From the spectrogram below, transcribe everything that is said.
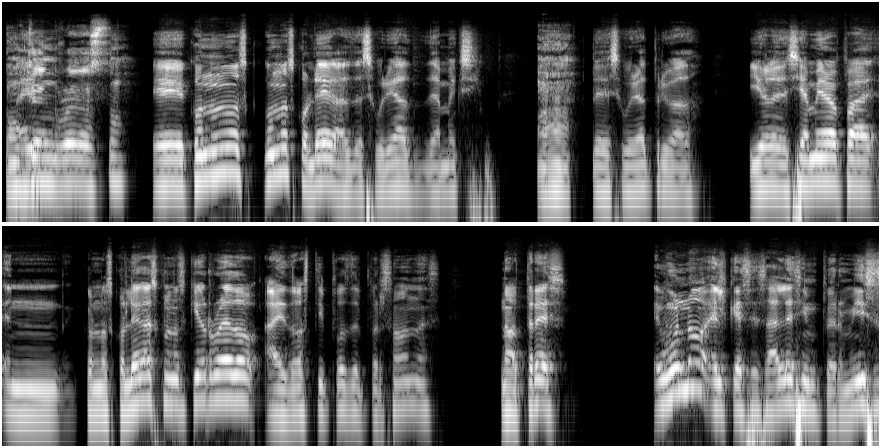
¿Con quién ruedas tú? Eh, con unos, unos colegas de seguridad de Amexi. Ajá. De seguridad privada. Y yo le decía, mira, pa, con los colegas con los que yo ruedo, hay dos tipos de personas. No, tres. Uno, el que se sale sin permiso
